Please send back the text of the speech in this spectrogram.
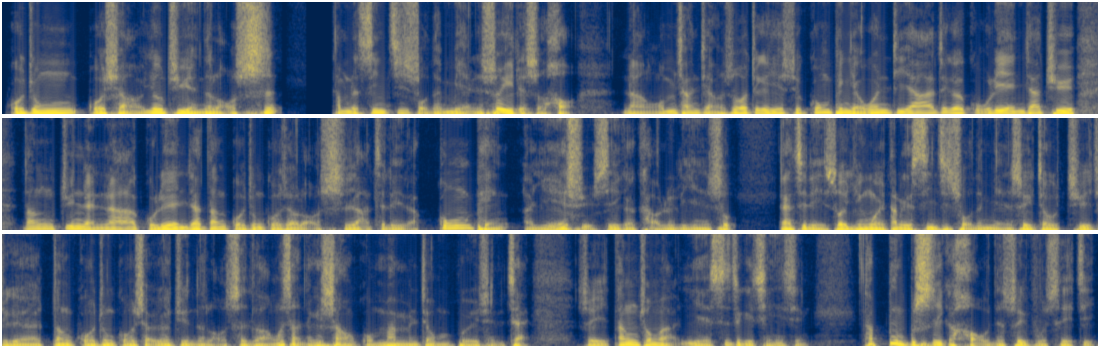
国中、国小、幼稚园的老师。他们的新基所得免税的时候，那我们想讲说这个也许公平有问题啊，这个鼓励人家去当军人啊，鼓励人家当国中国小老师啊之类的，公平啊，也许是一个考虑的因素。但是你说，因为他那个薪基所得免税，就去这个当国中、国小、幼稚园的老师的话，我想这个效果慢慢就不会存在。所以当中啊，也是这个情形，它并不是一个好的税负设计。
